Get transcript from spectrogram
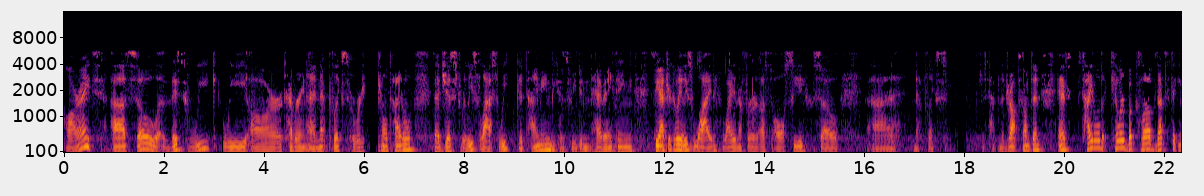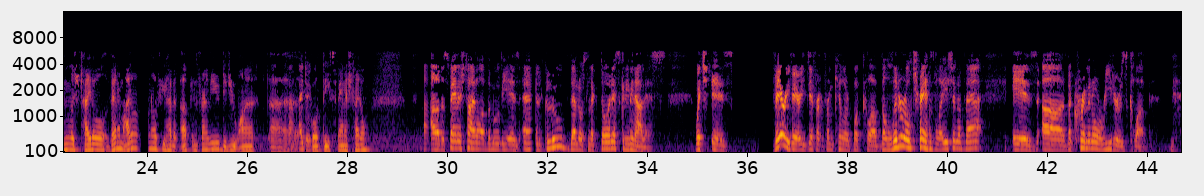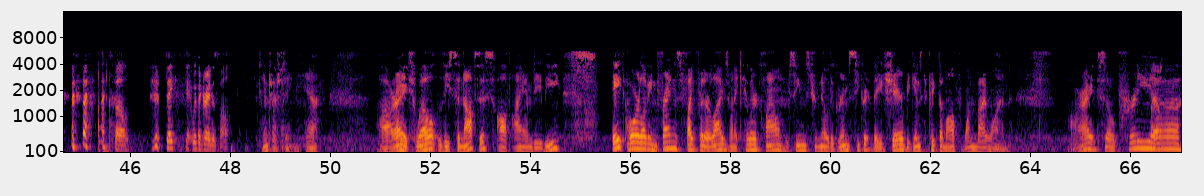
All right. Uh, so this week we are covering a Netflix original title that just released last week. Good timing because we didn't have anything theatrically, at least wide, wide enough for us to all see. So uh, Netflix just happened to drop something, and it's titled Killer Book Club. That's the English title. Venom. I don't know if you have it up in front of you. Did you want to uh, I quote the Spanish title? Uh, the Spanish title of the movie is El Club de los Lectores Criminales, which is very, very different from Killer Book Club. The literal translation of that is uh, the Criminal Readers Club. so take it with a grain of salt. Interesting. Yeah. All right. Well, the synopsis off IMDb. Eight horror loving friends fight for their lives when a killer clown who seems to know the grim secret they share begins to pick them off one by one. All right. So, pretty uh,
